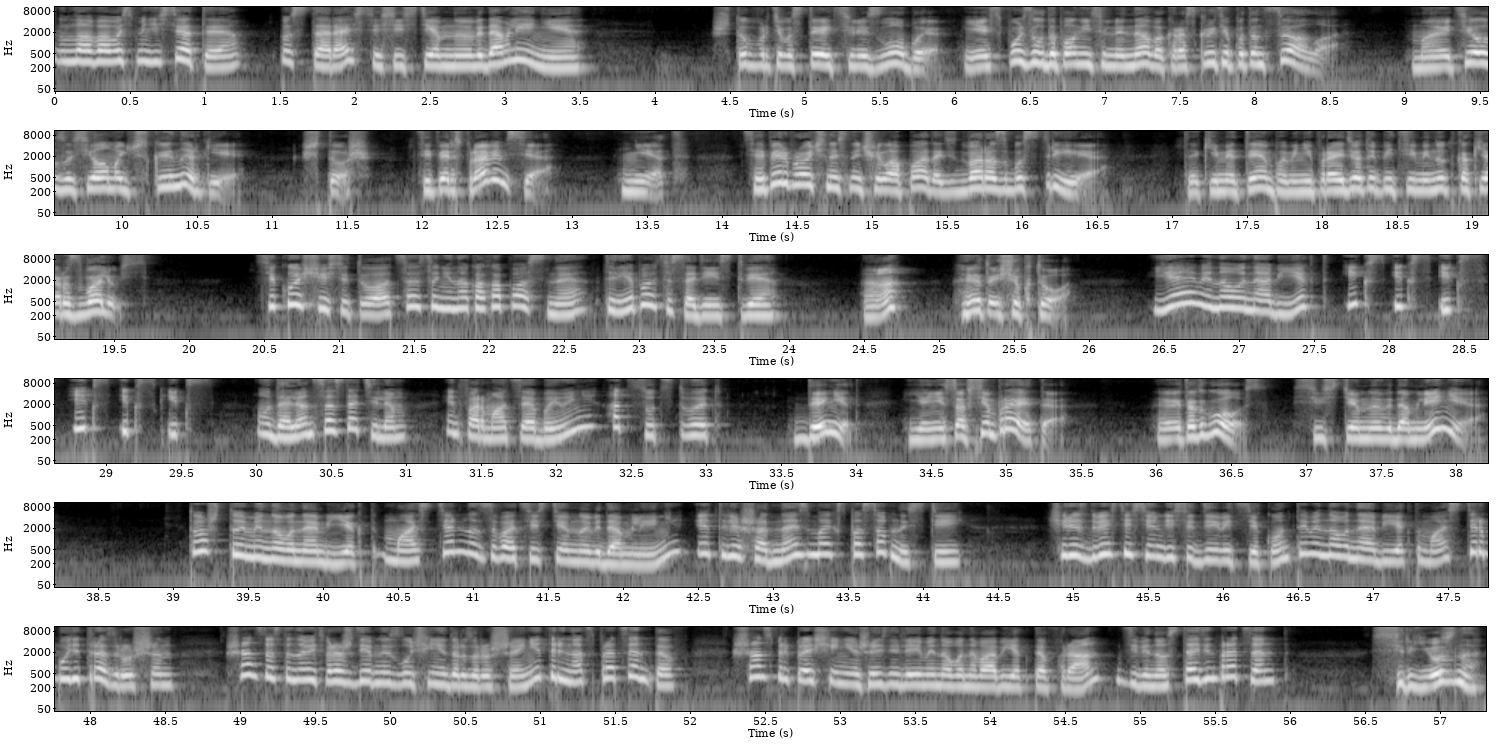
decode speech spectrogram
Глава 80. Постарайся системное уведомление. Чтобы противостоять силе злобы, я использовал дополнительный навык раскрытия потенциала. Мое тело засело магической энергией. Что ж, теперь справимся? Нет. Теперь прочность начала падать в два раза быстрее. Такими темпами не пройдет и пяти минут, как я развалюсь. Текущая ситуация оценена как опасная, требуется содействие. А? Это еще кто? Я именованный объект XXXXXX. Удален создателем. Информация об имени отсутствует. Да нет, я не совсем про это. Этот голос. Системное уведомление? То, что именованный объект мастер называет системное уведомление, это лишь одна из моих способностей. Через 279 секунд именованный объект мастер будет разрушен — Шанс остановить враждебное излучение до разрушения 13%. Шанс прекращения жизни для именованного объекта Фран 91%. Серьезно?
